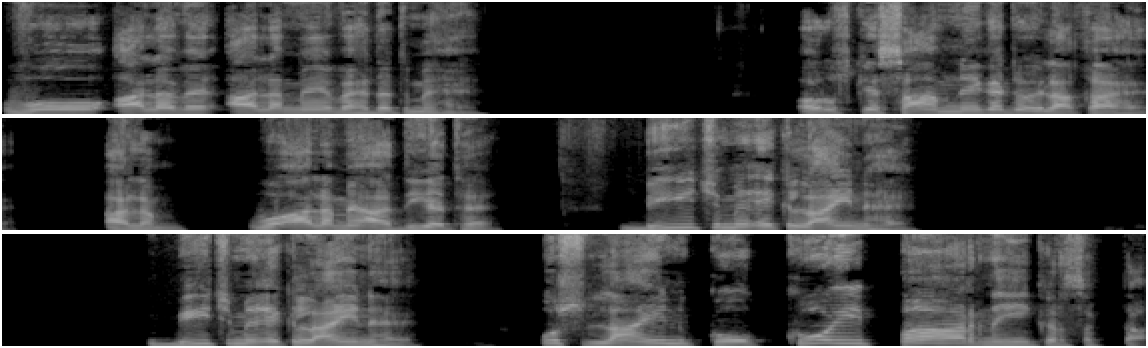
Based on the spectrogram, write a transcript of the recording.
وہ عالم عالم وحدت میں ہے۔ اور اس کے سامنے کا جو علاقہ ہے، عالم، وہ عالم عادیت ہے۔ بیچ میں ایک لائن ہے۔ بیچ میں ایک لائن ہے۔ اس لائن کو کوئی پار نہیں کر سکتا۔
